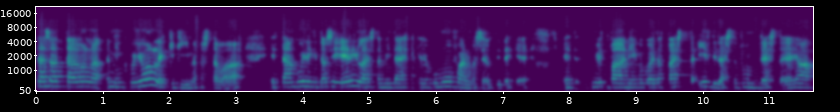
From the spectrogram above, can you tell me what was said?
tämä saattaa olla niinku jollekin kiinnostavaa. Että tämä on kuitenkin tosi erilaista, mitä ehkä joku muu farmaseutti tekee. Et nyt vaan niinku koita päästä irti tästä tunteesta ja jaa,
